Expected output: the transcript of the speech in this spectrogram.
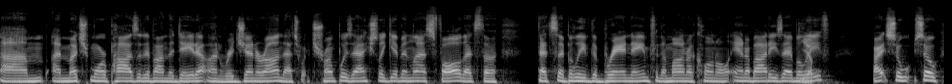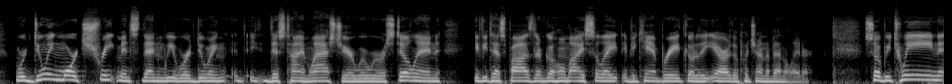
Um, I'm much more positive on the data on Regeneron. That's what Trump was actually given last fall. That's the that's I believe the brand name for the monoclonal antibodies. I believe. All right, so so we're doing more treatments than we were doing this time last year, where we were still in. If you test positive, go home, isolate. If you can't breathe, go to the ER. They'll put you on a ventilator. So between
